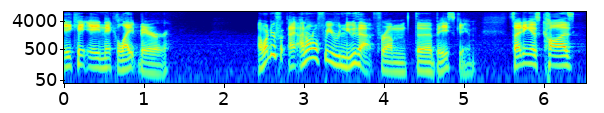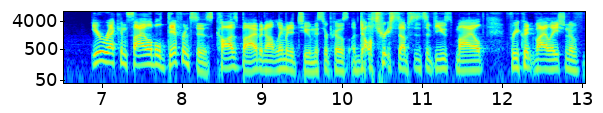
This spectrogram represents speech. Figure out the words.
AKA Nick Lightbearer. I wonder if I don't know if we knew that from the base game. Citing as cause irreconcilable differences caused by but not limited to Mr. Pickle's adultery, substance abuse, mild, frequent violation of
